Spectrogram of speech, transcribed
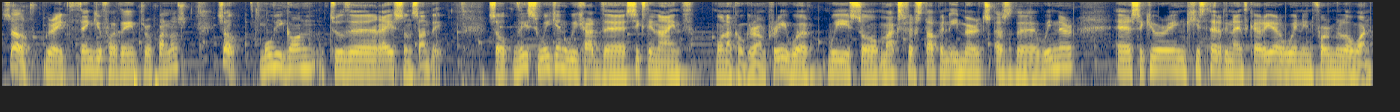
So, great. Thank you for the intro, Panos. So, moving on to the race on Sunday. So, this weekend we had the 69th Monaco Grand Prix where we saw Max Verstappen emerge as the winner, uh, securing his 39th career win in Formula One.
